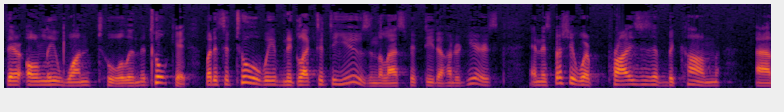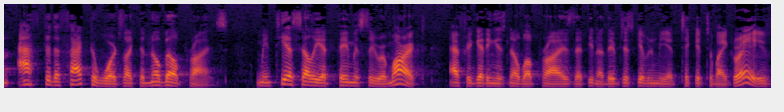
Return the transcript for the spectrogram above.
they're only one tool in the toolkit, but it's a tool we've neglected to use in the last 50 to 100 years, and especially where prizes have become um, after the fact awards, like the Nobel Prize. I mean, T.S. Eliot famously remarked after getting his Nobel Prize that, you know, they've just given me a ticket to my grave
